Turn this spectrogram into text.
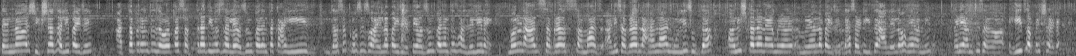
त्यांना शिक्षा झाली पाहिजे. आतापर्यंत जवळपास सतरा दिवस झाले. अजूनपर्यंत काहीही जसं प्रोसेस व्हायला पाहिजे ते अजूनपर्यंत झालेली नाही. म्हणून आज सगळं समाज आणि सगळ्या लहान लहान मुलीसुद्धा अनुष्काला न्याय मिळा मिळाला पाहिजे. त्यासाठी इथे आलेलो आहे आम्ही. आणि आमची स हीच अपेक्षा आहे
